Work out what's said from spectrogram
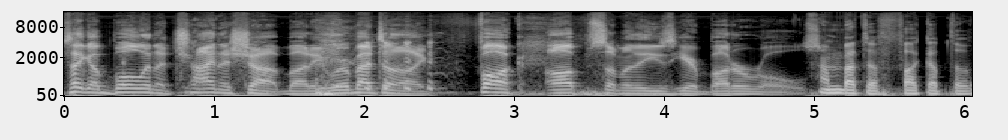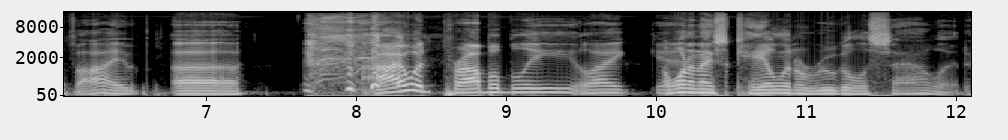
It's like a bull in a china shop, buddy. We're about to like fuck up some of these here butter rolls. I'm about to fuck up the vibe. Uh, I would probably like. I want a nice kale and arugula salad.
